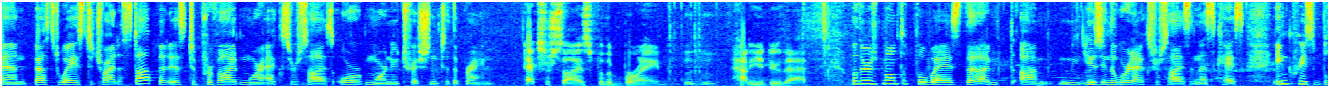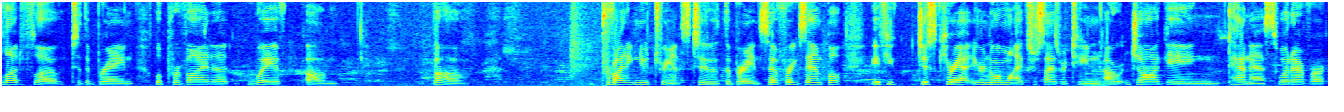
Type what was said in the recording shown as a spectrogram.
And best ways to try to stop it is to provide more exercise or more nutrition to the brain. Exercise for the brain. How do you do that? Well, there's multiple ways that I'm um, using the word exercise in this case. Increased blood flow to the brain will provide a way of um, uh, providing nutrients to the brain. So, for example, if you just carry out your normal exercise routine, uh, jogging, tennis, whatever,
